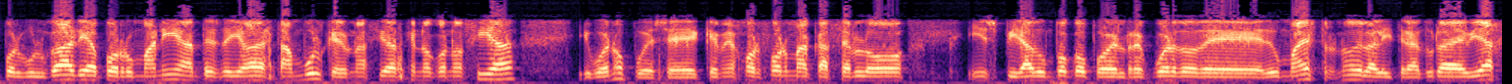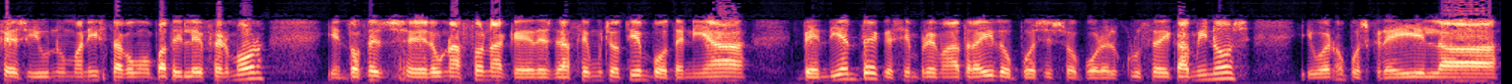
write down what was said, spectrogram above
por Bulgaria, por Rumanía, antes de llegar a Estambul, que era una ciudad que no conocía. Y bueno, pues eh, qué mejor forma que hacerlo inspirado un poco por el recuerdo de, un maestro, ¿no? De la literatura de viajes y un humanista como Patrick Leifermore. Y entonces era una zona que desde hace mucho tiempo tenía pendiente, que siempre me ha atraído, pues eso, por el cruce de caminos. Y bueno, pues creí la,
